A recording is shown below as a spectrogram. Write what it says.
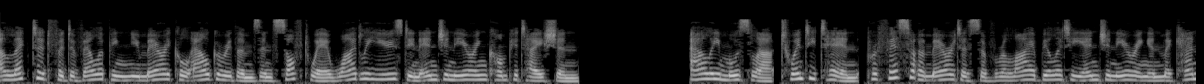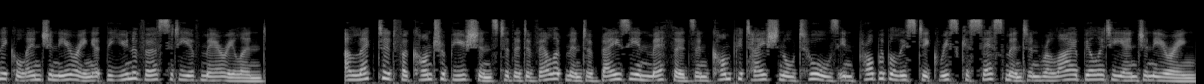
Elected for developing numerical algorithms and software widely used in engineering computation. Ali Mosleh 2010 Professor Emeritus of Reliability Engineering and Mechanical Engineering at the University of Maryland elected for contributions to the development of Bayesian methods and computational tools in probabilistic risk assessment and reliability engineering.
